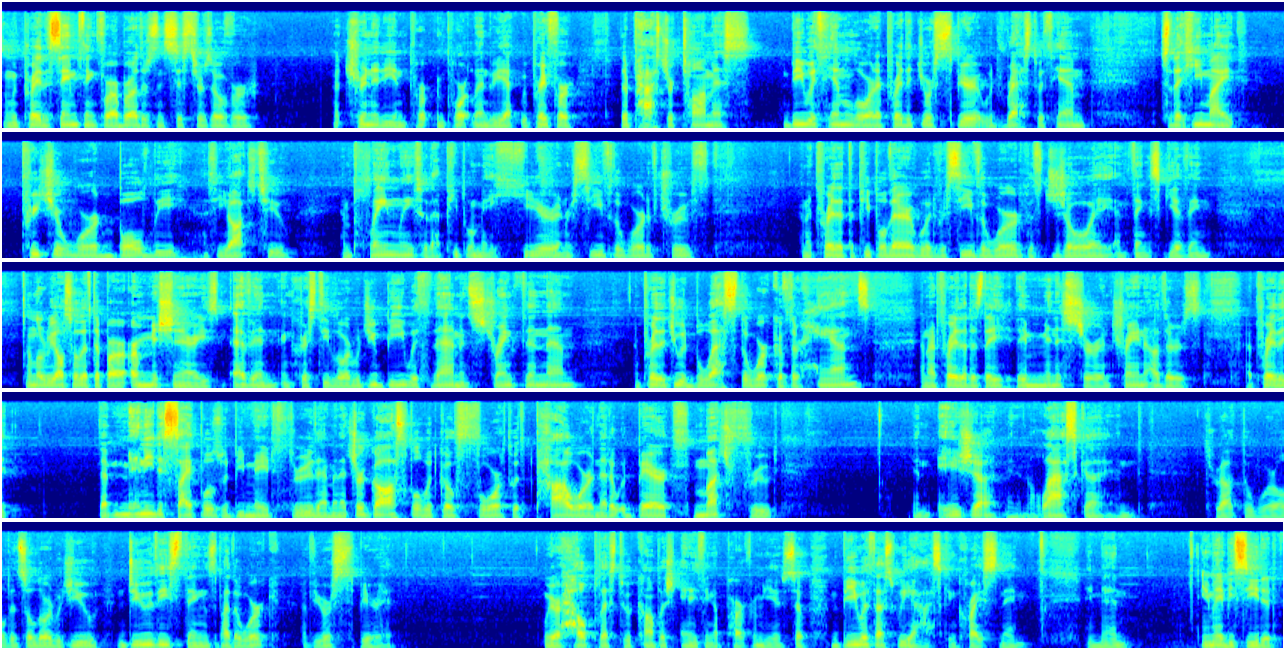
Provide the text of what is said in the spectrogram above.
And we pray the same thing for our brothers and sisters over at Trinity in, in Portland. We, we pray for their pastor, Thomas. Be with him, Lord. I pray that your spirit would rest with him so that he might preach your word boldly as he ought to and plainly so that people may hear and receive the word of truth. And I pray that the people there would receive the word with joy and thanksgiving. And Lord, we also lift up our, our missionaries, Evan and Christy, Lord. Would you be with them and strengthen them? I pray that you would bless the work of their hands. And I pray that as they, they minister and train others, I pray that, that many disciples would be made through them and that your gospel would go forth with power and that it would bear much fruit in Asia and in Alaska and throughout the world. And so, Lord, would you do these things by the work of your Spirit? We are helpless to accomplish anything apart from you. So be with us, we ask, in Christ's name. Amen. You may be seated.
